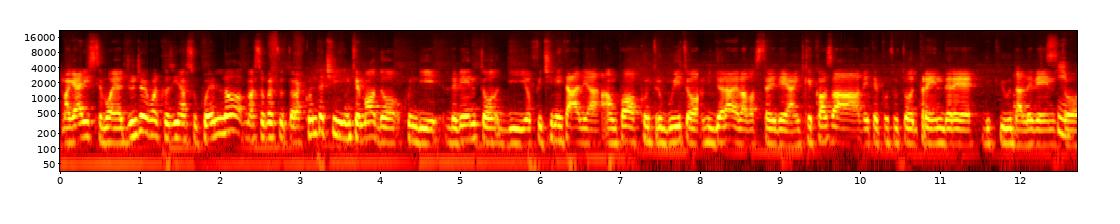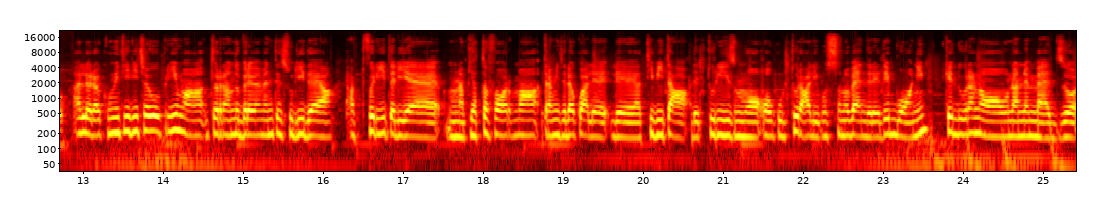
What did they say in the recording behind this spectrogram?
magari se vuoi aggiungere qualcosina su quello, ma soprattutto raccontaci in che modo quindi l'evento di Officina Italia ha un po' contribuito a migliorare la vostra idea, in che cosa avete potuto prendere di più dall'evento. Sì, allora come ti dicevo prima, tornando brevemente sull'idea, Act for Italy è una piattaforma tramite la quale le attività del turismo o culturali possono vendere dei buoni che durano un anno e mezzo mezzo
